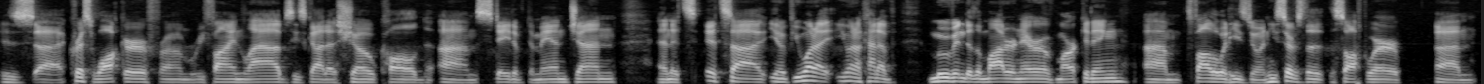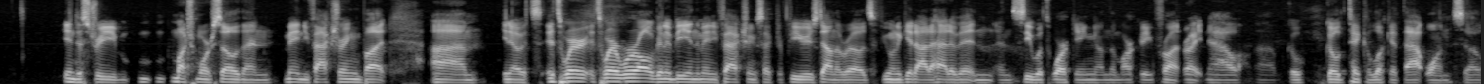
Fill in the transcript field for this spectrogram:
is uh, Chris Walker from Refine Labs. He's got a show called um, State of Demand Gen, and it's it's uh, you know if you want to you want to kind of move into the modern era of marketing, um, follow what he's doing. He serves the the software um, industry m- much more so than manufacturing, but um, you know it's it's where it's where we're all going to be in the manufacturing sector a few years down the road. So if you want to get out ahead of it and, and see what's working on the marketing front right now, uh, go go take a look at that one. So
